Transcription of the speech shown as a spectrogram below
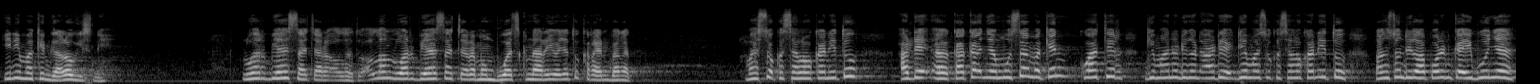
Ini makin gak logis nih. Luar biasa cara Allah itu. Allah luar biasa cara membuat skenario nya tuh keren banget. Masuk ke selokan itu Adik eh, kakaknya Musa makin khawatir gimana dengan adik dia masuk ke selokan itu. Langsung dilaporin ke ibunya.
